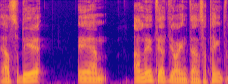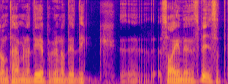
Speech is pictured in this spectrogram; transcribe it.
Alltså det, eh, anledningen till att jag inte ens har tänkt i de termerna det är på grund av det Dick eh, sa inledningsvis. Att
